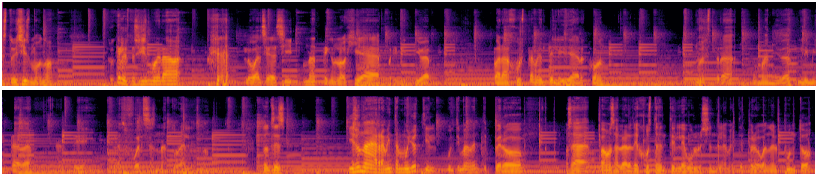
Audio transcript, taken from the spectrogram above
estoicismo, ¿no? Creo que el estoicismo era, lo voy a decir así, una tecnología primitiva para justamente lidiar con nuestra humanidad limitada ante las fuerzas naturales, ¿no? Entonces, y es una herramienta muy útil últimamente, pero o sea, vamos a hablar de justamente la evolución de la mente, pero bueno, el punto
